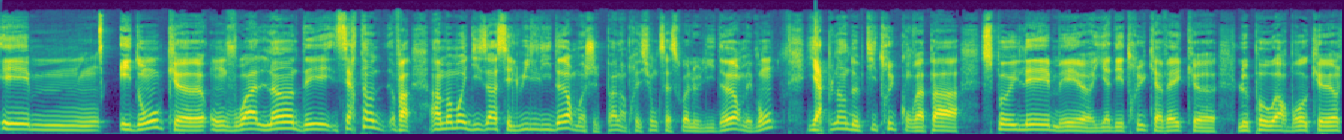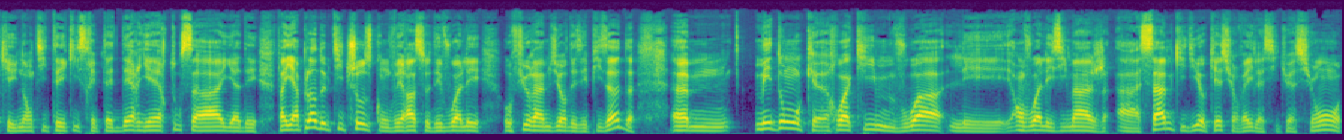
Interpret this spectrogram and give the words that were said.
Et, mm, et donc, euh, on voit l'un des certains. Enfin, à un moment, ils disent ah, c'est lui le leader. Moi, j'ai pas l'impression que ça soit le leader, mais bon, il y a plein de petits trucs qu'on va pas spoiler, mais euh, il y a des trucs avec euh, le Power Broker, qui est une entité qui serait peut-être derrière tout ça. Il y a des, enfin, il y a plein de petites choses qu'on verra se dévoiler au fur et à mesure des épisodes. Euh, mais donc, Joachim voit les, envoie les images à Sam qui dit OK, surveille la situation.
